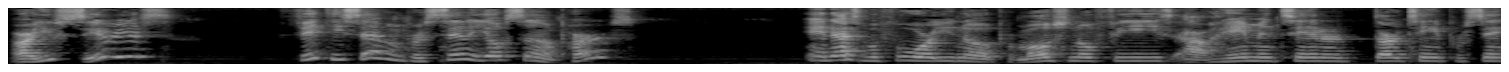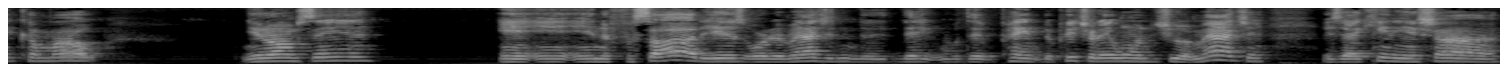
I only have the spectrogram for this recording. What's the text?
Are you serious? 57% of your son purse? And that's before, you know, promotional fees, Al Haymon 10 or 13% come out. You know what I'm saying? And, and, and the facade is, or the imagine they with the paint the picture they wanted you to imagine is that Kenny and Shawn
